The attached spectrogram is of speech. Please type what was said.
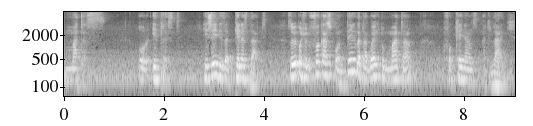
matters or interest. He said he's against that. So people should focus on things that are going to matter for Kenyans at large.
